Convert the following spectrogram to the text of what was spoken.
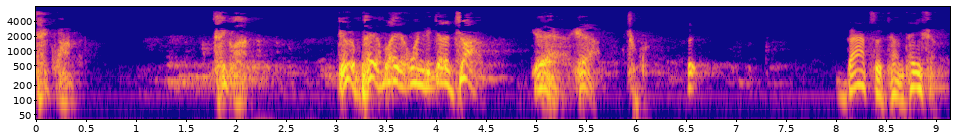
Take one. Take one. Get a pay later when you get a job. Yeah, yeah. That's a temptation.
